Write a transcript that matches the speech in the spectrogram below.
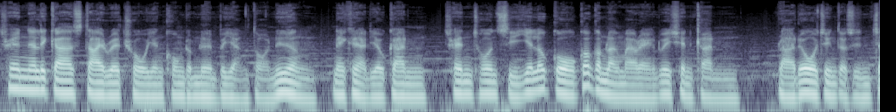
เทรนนาฬิกาสไตล์เรโทรยังคงดำเนินไปอย่างต่อเนื่อง ในขณะเดียวกันเทรนโทนสีเยลโลโกก็กำลังมาแรงด้วยเช่นกันราโดจึงตัดสินใจ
